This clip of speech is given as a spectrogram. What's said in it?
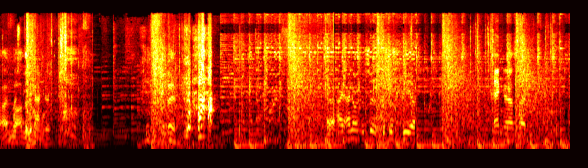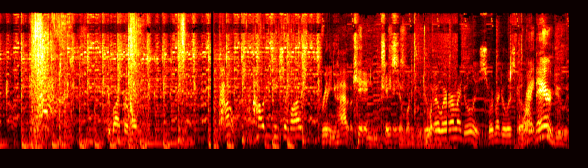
I'm Must be a hacker. Uh, I, I know what this is. This is the, uh... Tank outside. Goodbye, Purple. How? How did he survive? Green, you have a kid and you chase him. What are you doing? Where, where are my dualies? Where'd my dualies go? Right there, dude.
